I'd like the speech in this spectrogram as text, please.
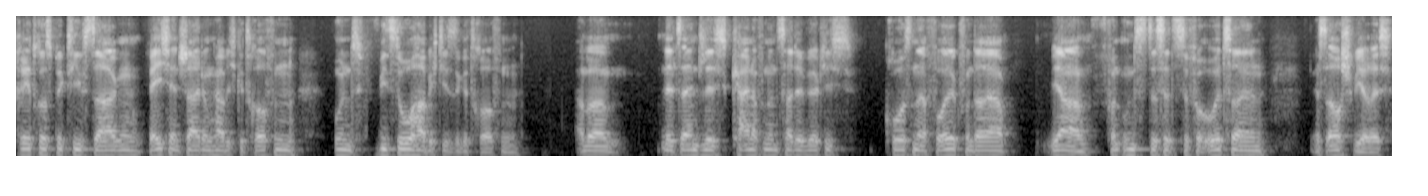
retrospektiv sagen, welche Entscheidung habe ich getroffen und wieso habe ich diese getroffen. Aber letztendlich, keiner von uns hatte wirklich großen Erfolg, von daher, ja, von uns das jetzt zu verurteilen, ist auch schwierig.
